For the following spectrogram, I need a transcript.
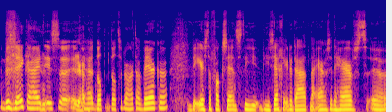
De zekerheid is eh, Ja. hè, dat, dat ze er hard aan werken. De eerste vaccins die, die zeggen inderdaad, nou ergens in de herfst eh,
